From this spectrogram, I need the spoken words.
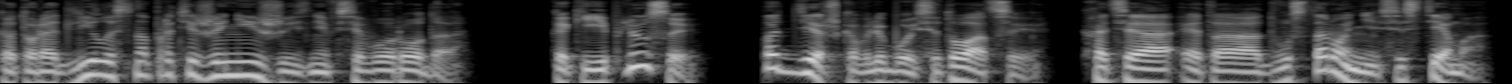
которая длилась на протяжении жизни всего рода. Какие плюсы? Поддержка в любой ситуации. Хотя это двусторонняя система.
